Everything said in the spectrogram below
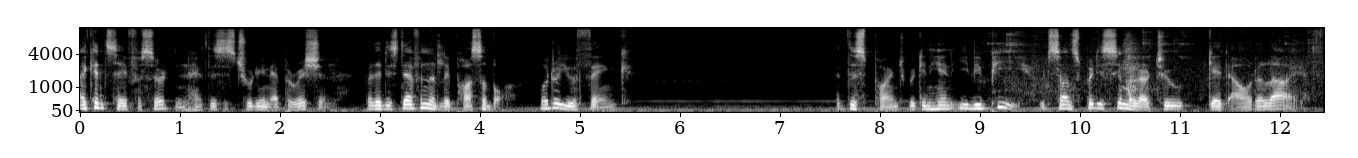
I can't say for certain if this is truly an apparition, but it is definitely possible. What do you think? At this point we can hear an EVP, which sounds pretty similar to Get Out Alive.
